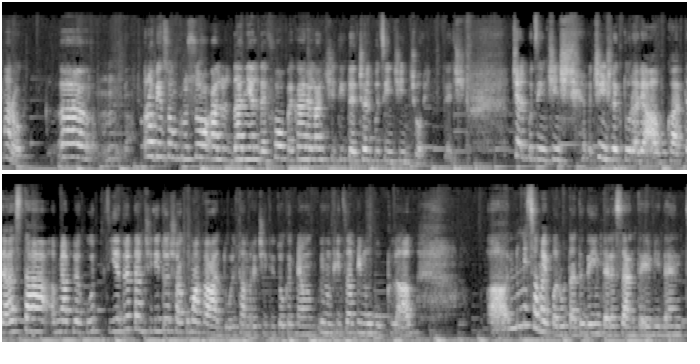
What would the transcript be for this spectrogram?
Mă rog. Uh, Robinson Crusoe al lui Daniel Defoe pe care l-am citit de cel puțin 5 ori. Deci, cel puțin 5, 5 lecturări a avut cartea asta, mi-a plăcut. E drept, am citit-o și acum ca adult, am recitit-o cât mi-am înființat primul book club. Uh, Uh, nu mi s-a mai părut atât de interesantă, evident,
